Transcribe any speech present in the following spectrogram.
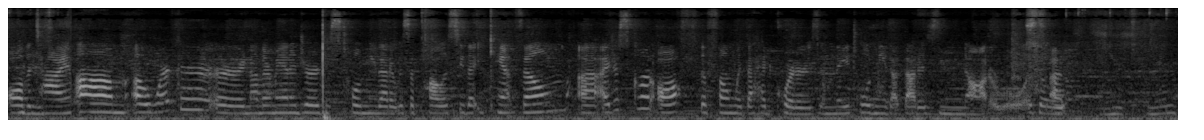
all the time. Um, a worker or another manager just told me that it was a policy that you can't film. Uh, I just got off the phone with the headquarters and they told me that that is not a rule. So you can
